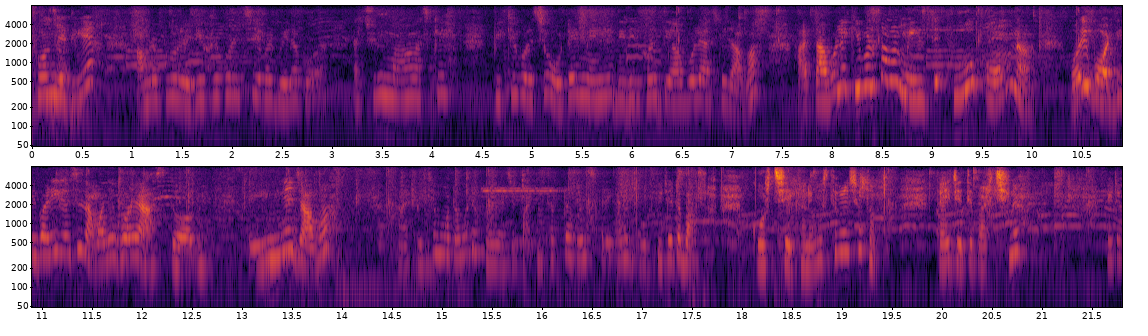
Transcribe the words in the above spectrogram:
সন্ধে দিয়ে আমরা পুরো রেডি হয়ে পড়েছি, এবার বেরাবো। অ্যাকচুয়ালি মা আজকে পিঠে করেছে, ওটাই মেনলি দিদির ঘরে দেওয়া বলে আজকে যাবা আর তা বলে কী বলতো, আমার মেজদি খুব কম না। ওই বডির বাড়ি গেছে, আমাদের ঘরে আসতে হবে। এই নিয়ে যাবা আর পিঠে মোটামুটি হয়ে গেছে, পাটি সাপটা হয়েছে, আর এখানে গুড় পিঠেটা বাবা করছে এখানে, বুঝতে পেরেছ তো? তাই যেতে পারছি না। এটা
